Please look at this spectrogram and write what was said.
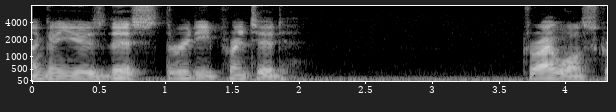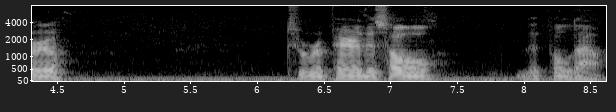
I'm going to use this 3D printed drywall screw to repair this hole that pulled out.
